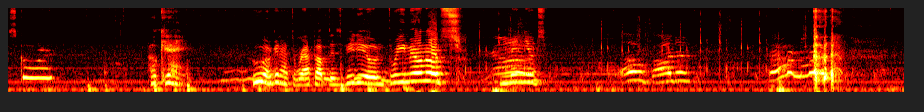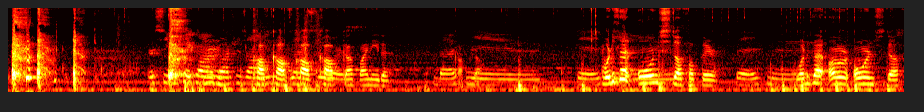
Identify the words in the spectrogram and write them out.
Score! Okay. Ooh, I'm gonna have to wrap up this video in three minutes! Minutes. Oh god. Oh no. You take hmm. on a bunch of zombies. Cough, cough, cough, cough, cough. I need a. Cough, cough. What is that orange stuff up there? What is that or- orange stuff?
